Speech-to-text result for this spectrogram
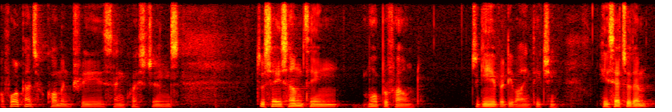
of all kinds of commentaries and questions to say something more profound, to give a divine teaching. He said to them,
